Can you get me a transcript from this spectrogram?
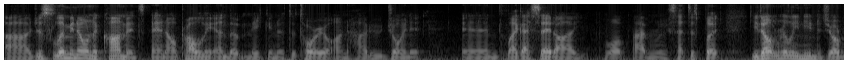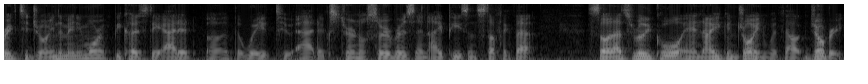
uh, just let me know in the comments and I'll probably end up making a tutorial on how to join it. And like I said uh, well I haven't really said this but you don't really need a jailbreak to join them anymore because they added uh, the way to add external servers and IPs and stuff like that so that's really cool, and now you can join without jailbreak.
